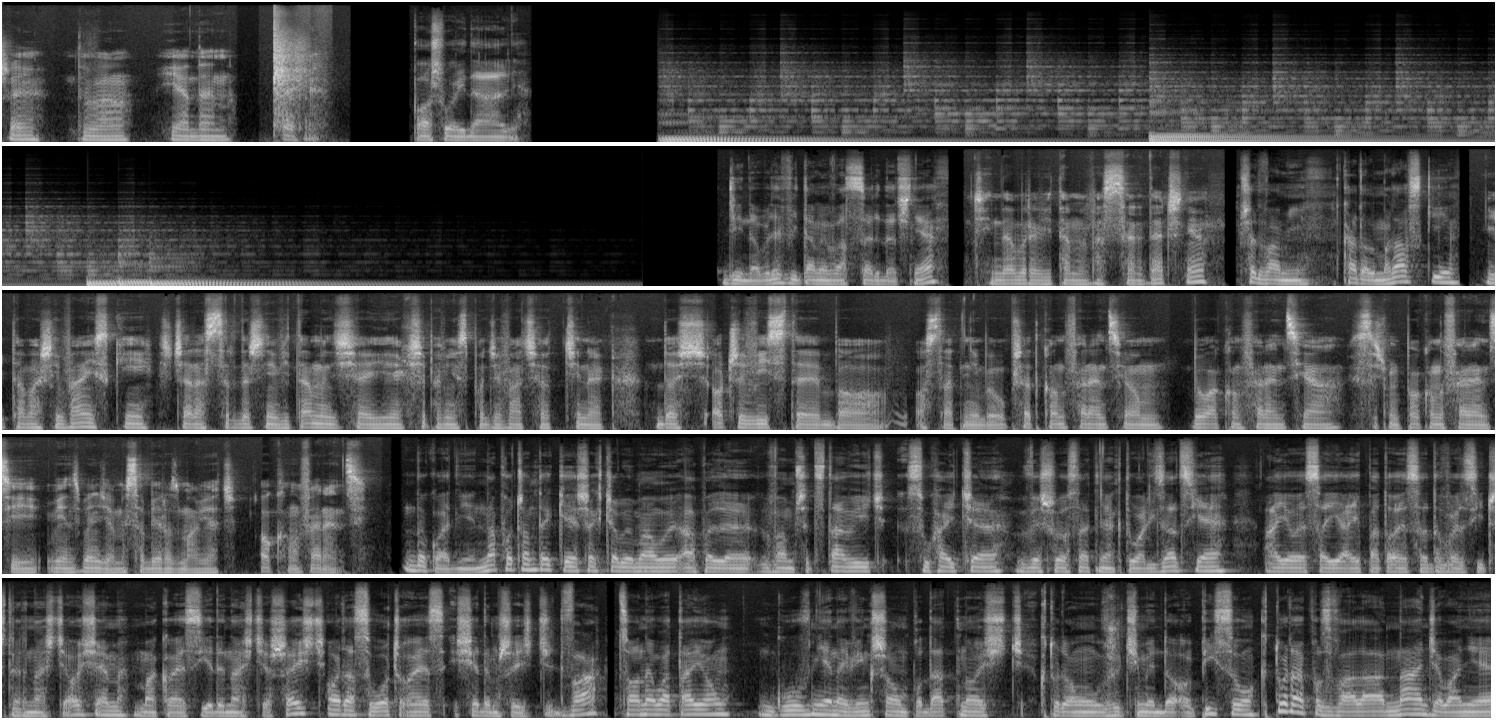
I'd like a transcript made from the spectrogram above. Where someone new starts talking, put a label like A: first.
A: 3, 2, 1. Pyk.
B: Poszło idealnie. Dzień dobry, witamy Was serdecznie.
A: Dzień dobry, witamy Was serdecznie.
B: Przed Wami Karol Morawski.
A: I Tomasz Iwański. Jeszcze raz serdecznie witamy. Dzisiaj, jak się pewnie spodziewacie, odcinek dość oczywisty, bo ostatni był przed konferencją. Była konferencja, jesteśmy po konferencji, więc będziemy sobie rozmawiać o konferencji.
B: Dokładnie. Na początek jeszcze chciałbym mały apel Wam przedstawić. Słuchajcie, wyszły ostatnie aktualizacje iOS i iPadOS do wersji 14.8, macOS 11.6 oraz WatchOS 7.6.2. Co one łatają? Głównie największą podatność, którą wrzucimy do opisu, która pozwala na działanie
